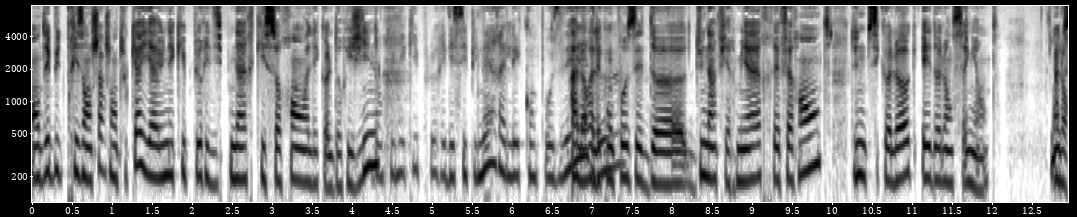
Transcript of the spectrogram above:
En début de prise en charge, en tout cas, il y a une équipe pluridisciplinaire qui se rend à l'école d'origine. Donc une équipe pluridisciplinaire, elle est composée. Alors elle est composée d'une infirmière référente, d'une psychologue et de l'enseignante. Alors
